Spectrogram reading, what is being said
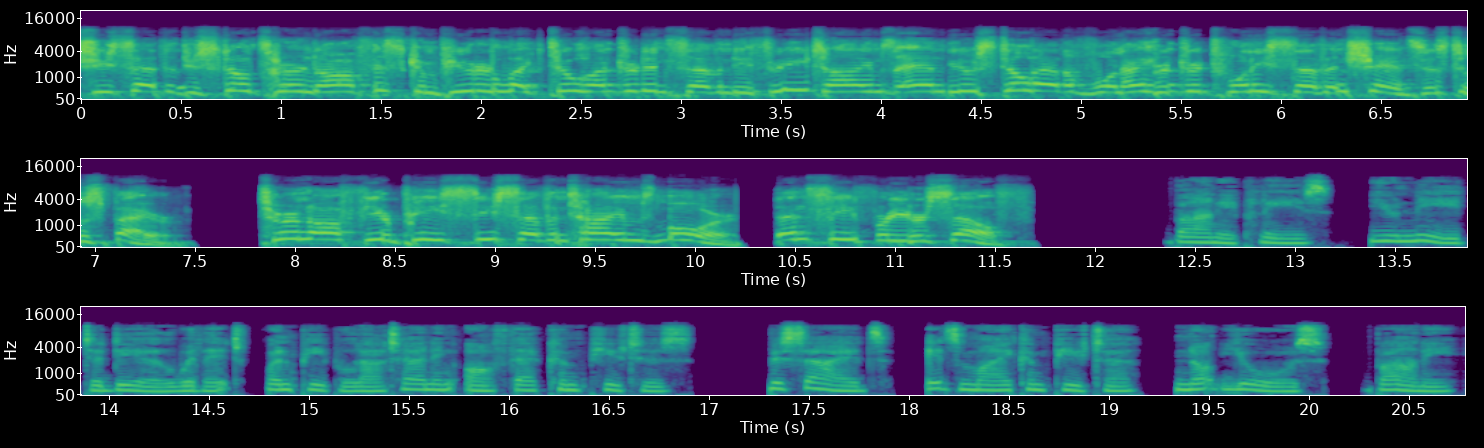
She said that you still turned off this computer like 273 times and you still have 127 chances to spare. Turn off your PC seven times more, then see for yourself. Barney please, you need to deal with it when people are turning off their computers. Besides, it's my computer, not yours, Barney.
